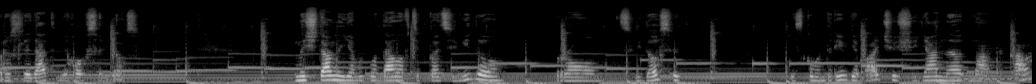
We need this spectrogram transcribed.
розглядати його всерйоз. Нещодавно я викладала в Тіктоці відео про свій досвід, і з коментарів я бачу, що я не одна така,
